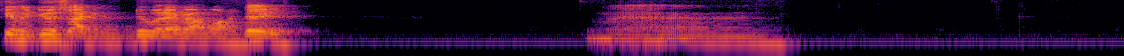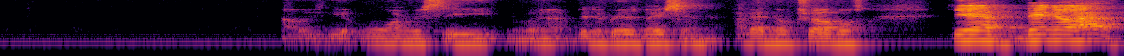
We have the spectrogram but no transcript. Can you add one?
feeling good so I can do whatever I want to do. Uh, always get warm receipt with a bit of reservation. I've had no troubles. Yeah, Daniel, I,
